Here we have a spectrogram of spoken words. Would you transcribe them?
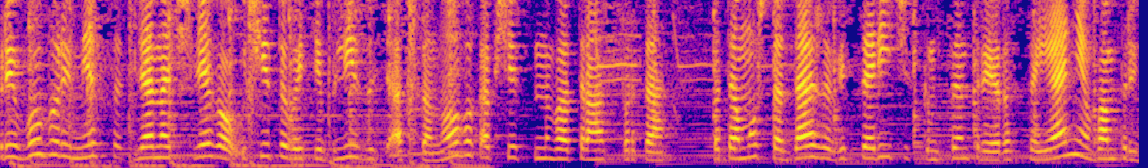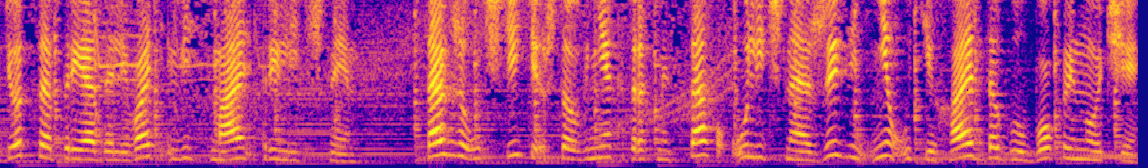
При выборе места для ночлега учитывайте близость остановок общественного транспорта, потому что даже в историческом центре расстояния вам придется преодолевать весьма приличные. Также учтите, что в некоторых местах уличная жизнь не утихает до глубокой ночи,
